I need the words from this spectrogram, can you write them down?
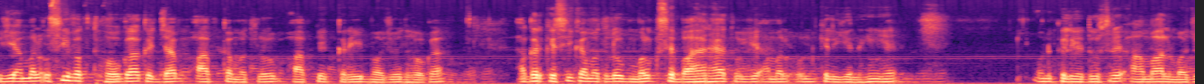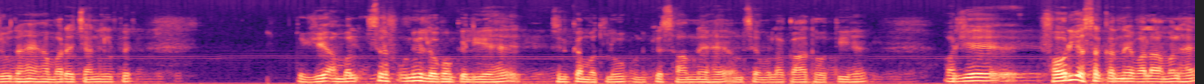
ये अमल उसी वक्त होगा कि जब आपका मतलूब आपके करीब मौजूद होगा। अगर किसी का मतलूब मुल्क से बाहर है तो ये अमल उनके लिए नहीं है। उनके लिए दूसरे अमाल मौजूद हैं हमारे चैनल पे। तो ये अमल सिर्फ़ उन्हीं लोगों के लिए है जिनका मतलूब उनके सामने है, उनसे मुलाकात होती है। और ये फौरी असर करने वाला अमल है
